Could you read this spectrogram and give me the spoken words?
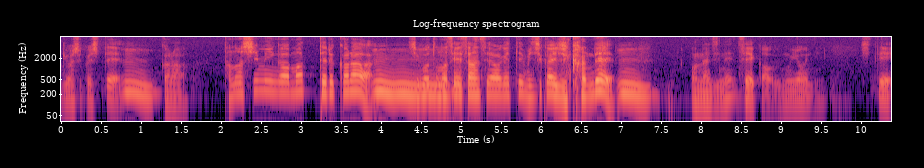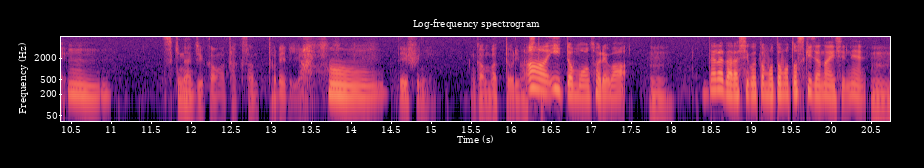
凝縮して、うん。だから楽しみが待ってるから、仕事の生産性を上げて短い時間でうん。同じね成果を生むようにして、うん。好きな時間をたくさん取れるようにっうん。ていうふうに頑張っておりました。ああいいと思うそれは。うん。だらだら仕事もともと好きじゃないしね。うん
